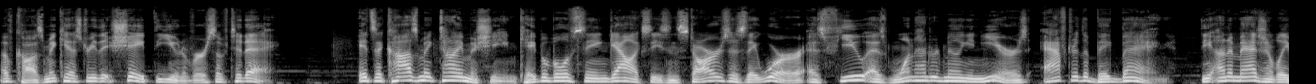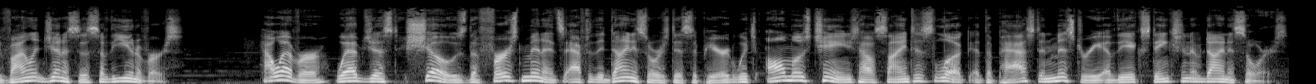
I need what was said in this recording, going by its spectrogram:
of cosmic history that shaped the universe of today. It's a cosmic time machine capable of seeing galaxies and stars as they were as few as 100 million years after the Big Bang, the unimaginably violent genesis of the universe. However, Webb just shows the first minutes after the dinosaurs disappeared, which almost changed how scientists looked at the past and mystery of the extinction of dinosaurs.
